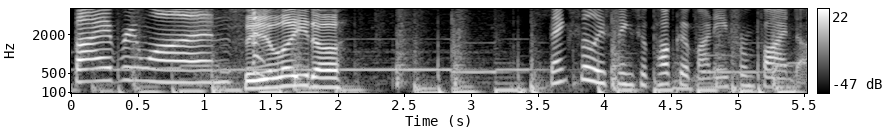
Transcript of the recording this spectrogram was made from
Bye, everyone. See you later. Thanks for listening to Pocket Money from Finder.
